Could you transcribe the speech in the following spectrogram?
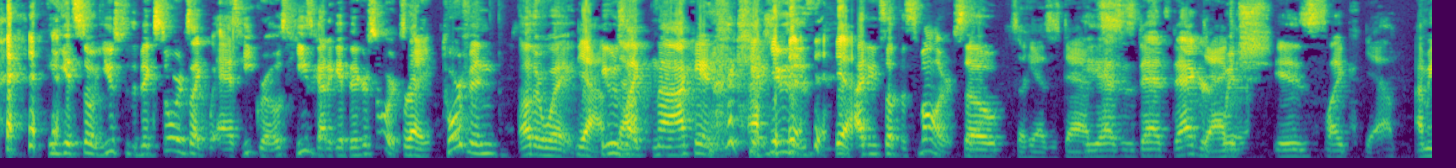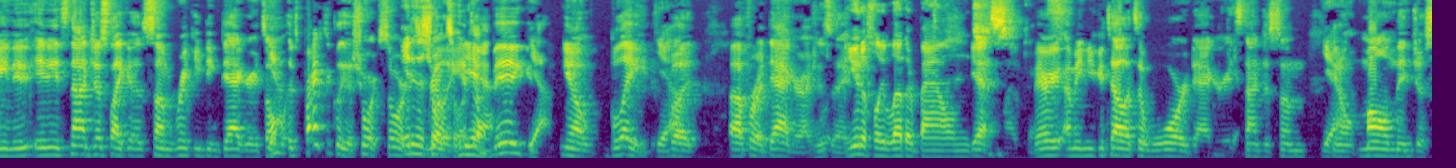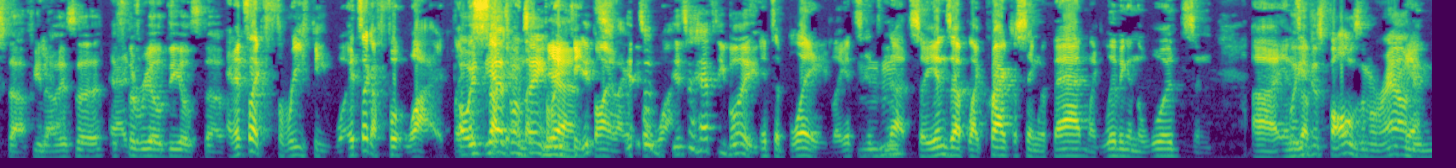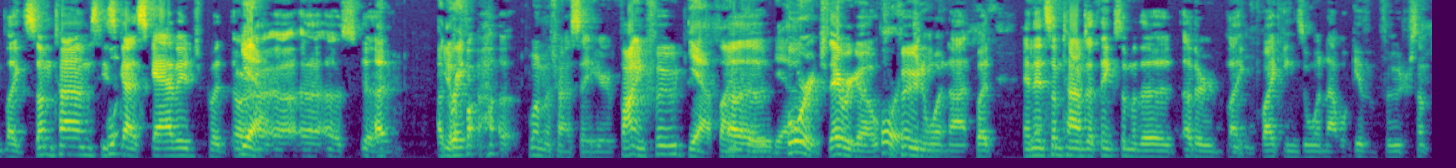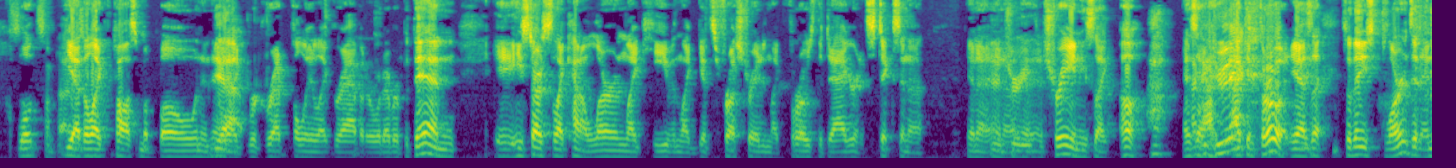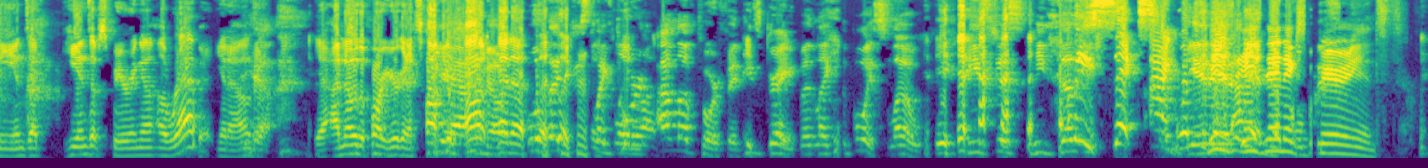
he gets so used to the big swords, like as he grows, he's got to get bigger swords. right? Thorfinn, other way. Yeah, he was no. like, "Nah, I can't. I can't do this. yeah. I need something smaller." So So he has his dad. he has his dad's dagger, Dagger. which is like, yeah. I mean, it, it- it's not just like a, some rinky-dink dagger. It's Yeah. almost, it's practically a short sword. It is a short really. sword. It's Yeah. a big, Yeah. you know, blade, Yeah. but uh, for a dagger, I should say. beautifully leather bound. Yes, Like, very. I mean, you can tell it's a war dagger. It's not just some yeah. you know mall ninja stuff. You know, it's a it's Yeah, the it's- real deal stuff. and it's like three feet. It's like a foot wide. Like oh, it's yeah, that's what I'm saying. Yeah. Three feet It's, wide, like a it's a it's a hefty blade. It's a blade. Like it's it's Mhm. nuts. So he ends up like practicing with that, and like living in the woods, and uh, ends Well, he up just follows them around, Yeah. and like sometimes he's Well- got a scavenge, but or, Yeah. uh, uh, uh, uh, a know, great fi- uh, what am I trying to say here? Find food, yeah, find uh, food. Yeah, forage. There we go, Forage. for food and whatnot. But and then sometimes I think some of the other like Mhm. Vikings and whatnot will give him food or something. Well, sometimes yeah, they'll like toss him a bone and he'll Yeah. like regretfully like grab it or whatever. But then he he starts to like kind of learn. Like he even like gets frustrated and like throws the dagger and it sticks in a in a, In a in a, tree. in a tree. And he's like, oh, and it's I like, can do I, can throw it. Yeah, like- so then he learns it and he ends up he ends up spearing a, a rabbit. You know, yeah. like, yeah, I know the part you're going to talk Yeah, I about. know. and, uh, well, they like, just like later Tor. I love Thorfinn. He's He's great, but like the boy's slow. Yeah. He's just he I doesn't. he's six. I What's get he it. he's. I he's know, inexperienced. Yeah,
